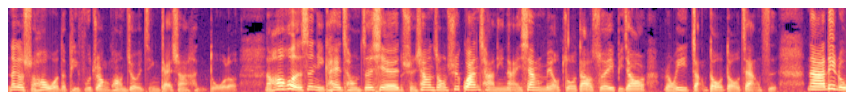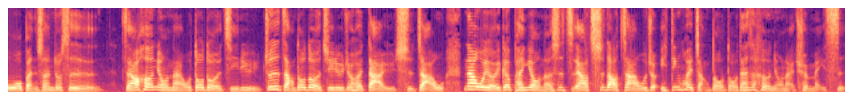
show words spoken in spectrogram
那个时候我的皮肤状况就已经改善很多了。然后或者是你可以从这些选项中去观察你哪一项没有做到，所以比较容易长痘痘这样子。那例如我本身就是。只要喝牛奶，我痘痘的几率就是长痘痘的几率就会大于吃炸物。那我有一个朋友呢，是只要吃到炸物就一定会长痘痘，但是喝牛奶却没事。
